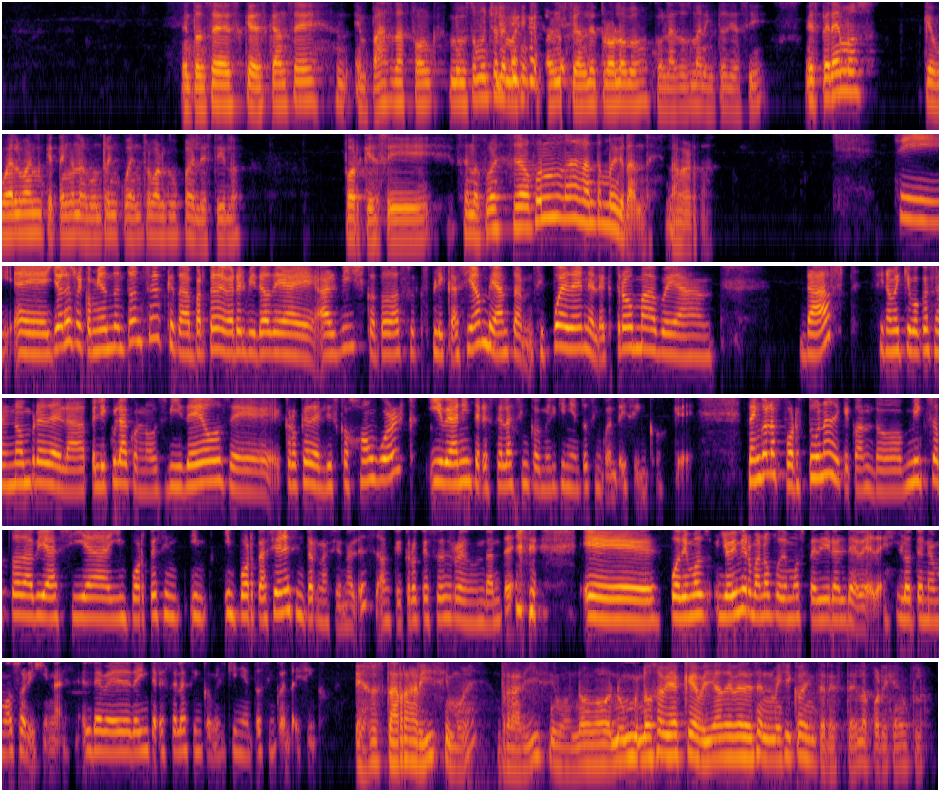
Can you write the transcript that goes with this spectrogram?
Entonces, que descanse en paz Daft Punk. Me gustó mucho la imagen que ponen al final del prólogo con las dos manitas y así. Esperemos que vuelvan, que tengan algún reencuentro o algo por el estilo. Porque sí, se nos fue, se nos fue una banda muy grande, la verdad. Sí, eh, yo les recomiendo entonces que aparte de ver el video de eh, Alvish con toda su explicación, vean si pueden Electroma, vean Daft, si no me equivoco es el nombre de la película con los videos de, creo que del disco Homework, y vean Interstellar 5555, que tengo la fortuna de que cuando Mixup todavía hacía importes, importaciones internacionales, aunque creo que eso es redundante, eh, podemos, yo y mi hermano podemos pedir el DVD, y lo tenemos original, el DVD de Interstellar 5555. Eso está rarísimo, ¿eh? Rarísimo. No, no, no sabía que había DVDs en México de Interstellar, por ejemplo.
